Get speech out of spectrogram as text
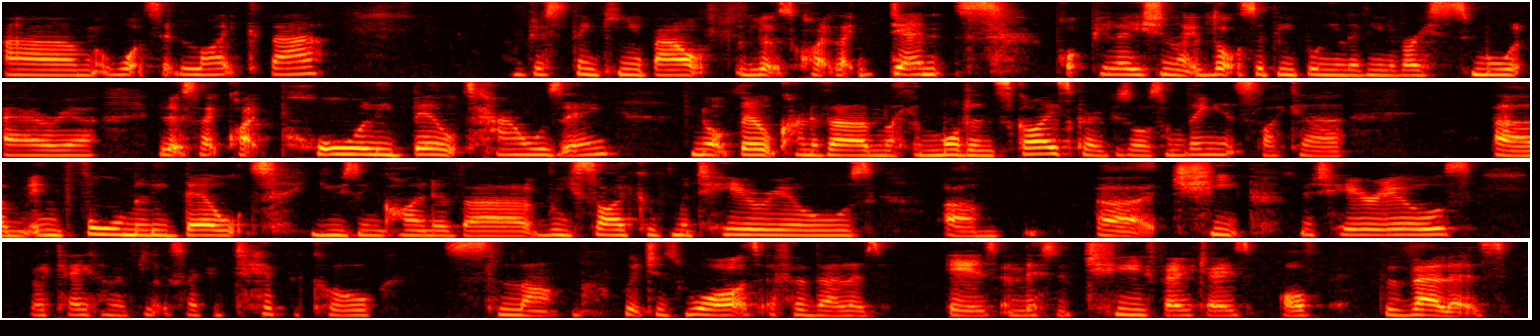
Um, what's it like there? I'm just thinking about, it looks quite like dense population, like lots of people living in a very small area. It looks like quite poorly built housing, not built kind of um, like a modern skyscrapers or something. It's like a um, informally built using kind of uh, recycled materials, um, uh, cheap materials. Okay, kind of looks like a typical slum, which is what a favelas is. And this is two photos of favelas.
